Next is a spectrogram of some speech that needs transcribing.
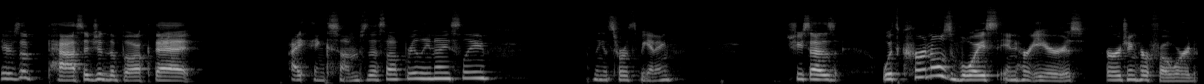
There's a passage in the book that I think sums this up really nicely. I think it's towards the beginning. She says, with Colonel's voice in her ears, urging her forward,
